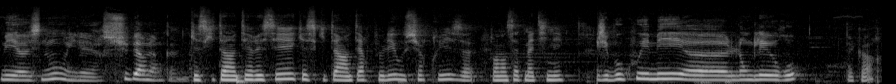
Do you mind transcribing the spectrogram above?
Mais euh, sinon, il a l'air super bien quand même. Qu'est-ce qui t'a intéressé? Qu'est-ce qui t'a interpellé ou surprise pendant cette matinée? J'ai beaucoup aimé l'anglais euro. D'accord.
